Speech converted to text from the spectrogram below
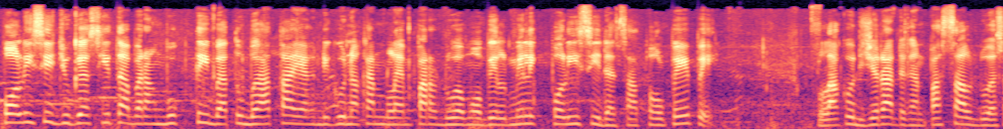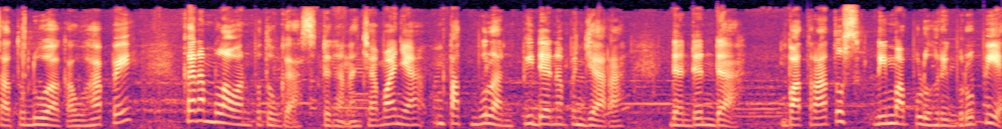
Polisi juga sita barang bukti batu bata yang digunakan melempar dua mobil milik polisi dan Satpol PP. Pelaku dijerat dengan pasal 212 KUHP karena melawan petugas dengan ancamannya 4 bulan pidana penjara dan denda Rp450.000.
